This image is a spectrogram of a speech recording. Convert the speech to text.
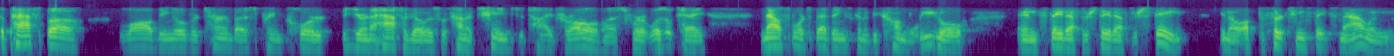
The PASPA law being overturned by the Supreme Court a year and a half ago is what kind of changed the tide for all of us, where it was okay. Now sports betting is going to become legal in state after state after state. You know, up to 13 states now, and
